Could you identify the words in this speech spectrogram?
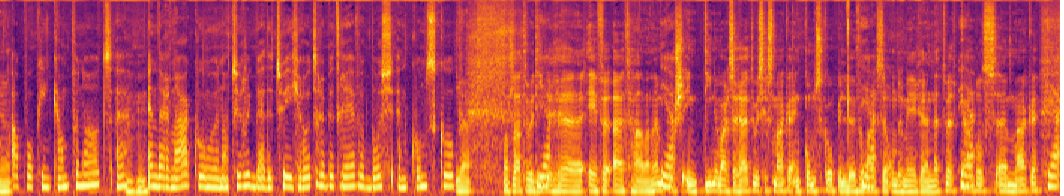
Ja. Apok in Kampenhout. Hè. Mm -hmm. En daarna komen we natuurlijk bij de twee grotere bedrijven, Bosch en Comscope. Ja, want laten we die ja. er even uithalen. Hè. Bosch in Tiene, waar ze ruitwissers maken, en Comscope in Leuven, waar ze onder meer netwerkkabels maken. Ja.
